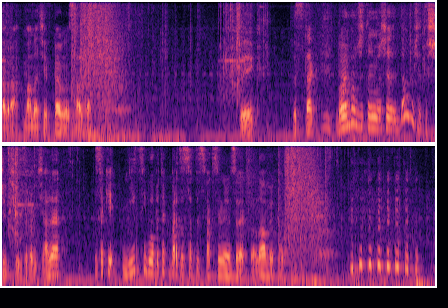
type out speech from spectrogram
Dobra, mam na ciebie pełną salwę. Cyk. To jest tak. Powiem wam, że to może dałoby się to szybciej zrobić, ale to jest takie. Nic nie byłoby tak bardzo satysfakcjonujące jak to. No wychodź.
